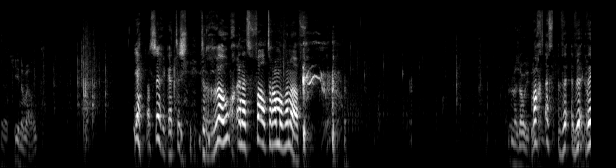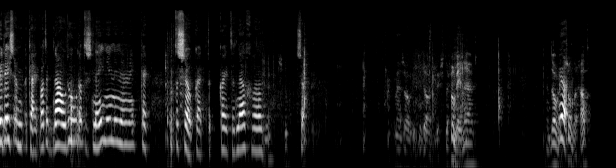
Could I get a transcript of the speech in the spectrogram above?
Dat zie je normaal niet. Ja, dat zeg ik. Het is droog en het valt er allemaal vanaf. Maar zo is Wacht even. we- we- je deze... Kijk, wat ik nou doe, dat is... Nee, nee, nee, nee, nee. Kijk, dat is zo. Kijk, dan kan je het nou gewoon... Ja, is goed. Zo. Maar zo ziet de donut dus er van binnenuit. Een donut Ja. zonder gat.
